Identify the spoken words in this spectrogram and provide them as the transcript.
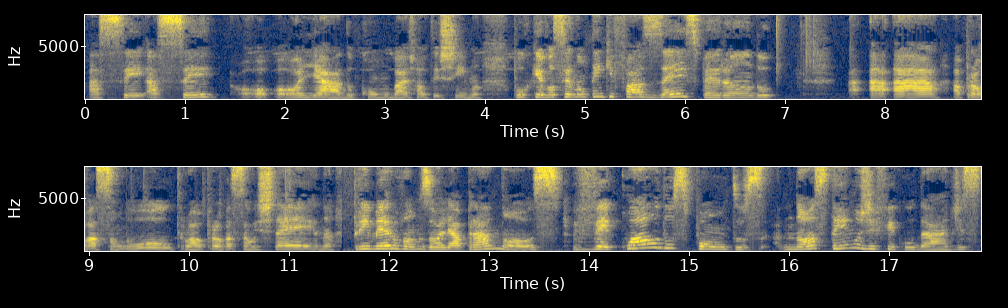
a ser, a ser olhado como baixa autoestima, porque você não tem que fazer esperando a, a, aprovação do outro, a aprovação externa. Primeiro vamos olhar para nós, ver qual dos pontos nós temos dificuldades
